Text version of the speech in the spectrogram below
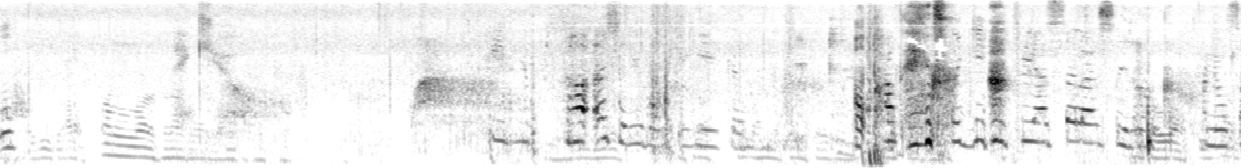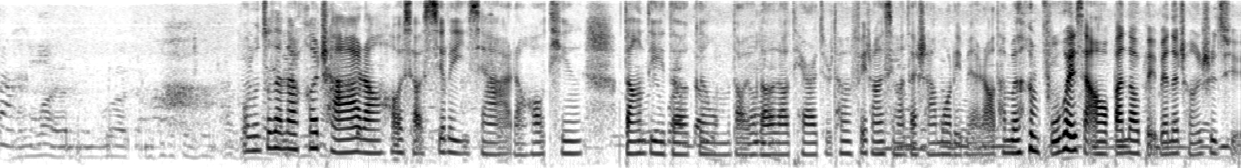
哦。我们坐在那儿喝茶然后小息了一下，然后听当地的跟我们导游聊聊天就是他们非常喜欢在沙漠里面，然后他们不会想要搬到北边的城市去。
